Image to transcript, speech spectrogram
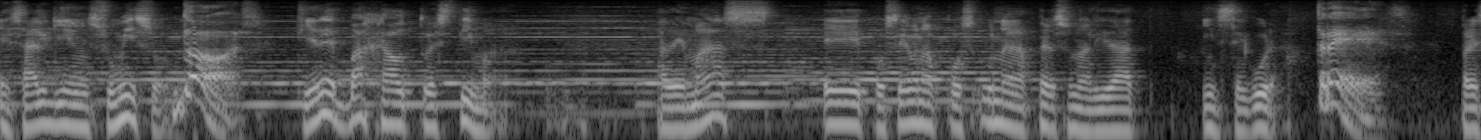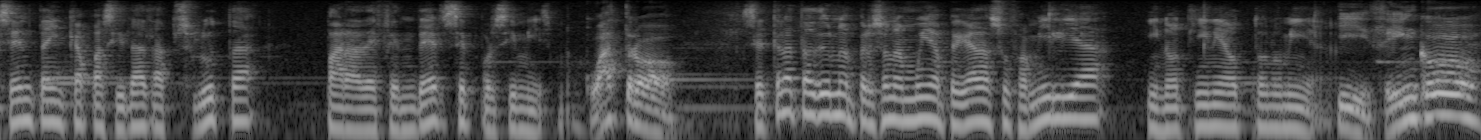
Es alguien sumiso, dos, tiene baja autoestima. Además, eh, posee una, pos- una personalidad insegura. 3. Presenta incapacidad absoluta para defenderse por sí mismo. 4. Se trata de una persona muy apegada a su familia y no tiene autonomía. Y 5.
